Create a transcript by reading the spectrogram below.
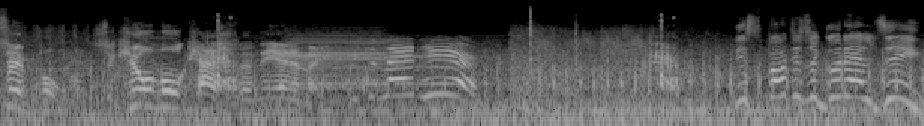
Simple. Secure more cash than the enemy. We can land here. This spot is a good LZ.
